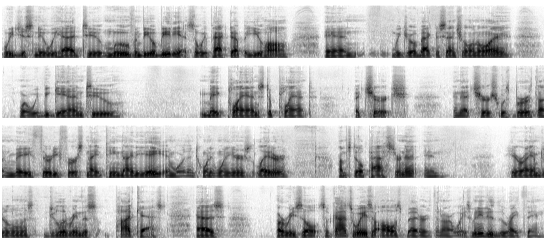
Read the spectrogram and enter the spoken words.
We just knew we had to move and be obedient. So we packed up a U-Haul and we drove back to Central Illinois where we began to make plans to plant a church. And that church was birthed on May 31st, 1998. And more than 21 years later, I'm still pastoring it. And here I am delivering this podcast as a result. So God's ways are always better than our ways. We need to do the right thing.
